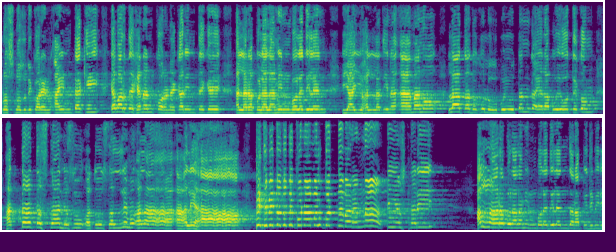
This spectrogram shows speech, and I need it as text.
প্রশ্ন যদি করেন, আইনটা কি? এবার দেখে নেন কোরআনে কারিম থেকে। আল্লাহ রাব্বুল আলামিন বলে দিলেন, ইয়া আইয়ুহাল্লাযিনা আমানু, লা আলা পৃথিবীতে যদি কোন করতে পারেন না আল্লাহ রাব্বুল আলামিন বলে দিলেন, যারা পৃথিবীর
